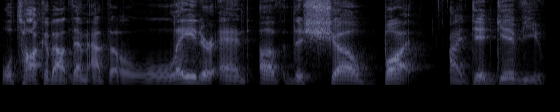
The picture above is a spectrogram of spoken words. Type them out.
We'll talk about them at the later end of the show, but I did give you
